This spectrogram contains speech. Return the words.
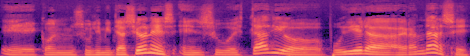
eh, con sus limitaciones en su estadio, pudiera agrandarse.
